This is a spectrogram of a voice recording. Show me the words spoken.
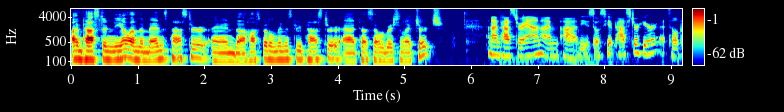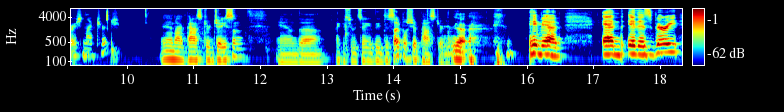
I'm Pastor Neil. I'm the men's pastor and uh, hospital ministry pastor at uh, Celebration Life Church. And I'm Pastor Ann. I'm uh, the associate pastor here at Celebration Life Church. And I'm Pastor Jason, and uh, I guess you would say the discipleship pastor here. Yeah. Amen. And it is very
